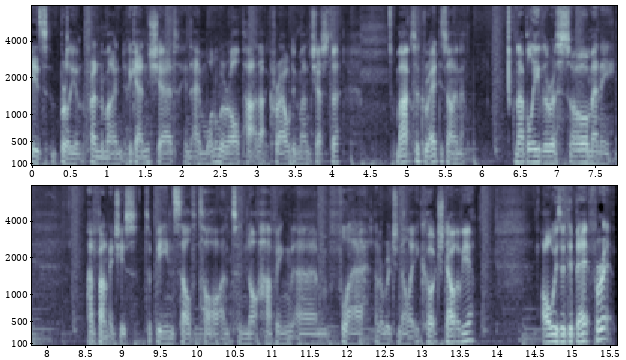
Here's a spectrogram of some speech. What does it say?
is a brilliant friend of mine. Again, shared in M1. We're all part of that crowd in Manchester. Mark's a great designer, and I believe there are so many advantages to being self-taught and to not having um, flair and originality coached out of you. Always a debate for it.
